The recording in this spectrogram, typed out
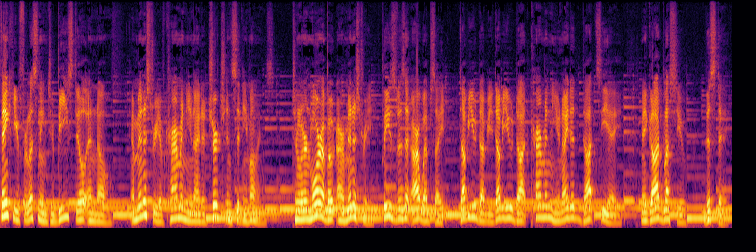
Thank you for listening to Be Still and Know a ministry of Carmen United Church in Sydney Mines. To learn more about our ministry, please visit our website www.carmenunited.ca. May God bless you this day.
